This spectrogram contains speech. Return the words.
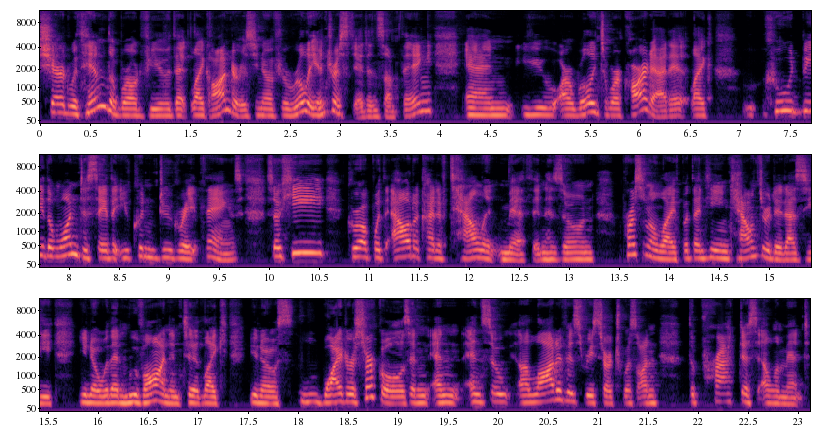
shared with him the worldview that, like Anders, you know, if you're really interested in something and you are willing to work hard at it, like who would be the one to say that you couldn't do great things? So he grew up without a kind of talent myth in his own personal life, but then he encountered it as he, you know, would then move on into like, you know, wider circles. And, and, and so a lot of his research was on the practice element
